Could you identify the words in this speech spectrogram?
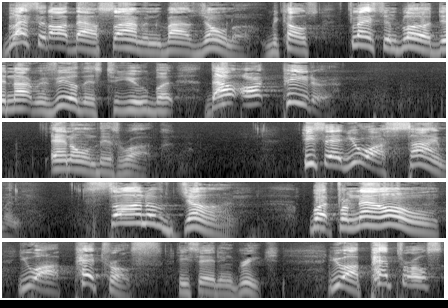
Blessed art thou, Simon Barjona, because flesh and blood did not reveal this to you, but thou art Peter, and on this rock. He said, You are Simon, son of John, but from now on, you are Petros, he said in Greek. You are Petros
